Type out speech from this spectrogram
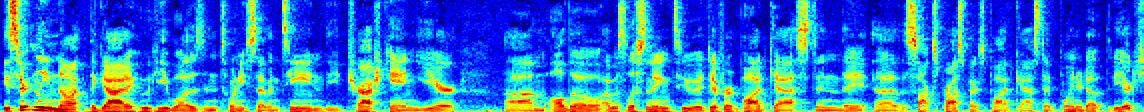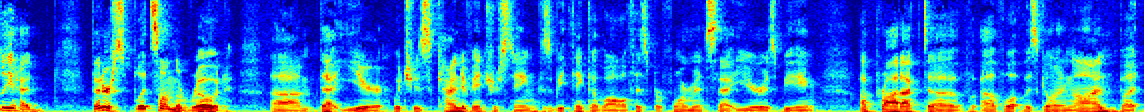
he's certainly not the guy who he was in 2017, the trash can year. Um, although I was listening to a different podcast, and they uh, the Sox Prospects podcast had pointed out that he actually had better splits on the road um, that year, which is kind of interesting because we think of all of his performance that year as being a product of, of what was going on. But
